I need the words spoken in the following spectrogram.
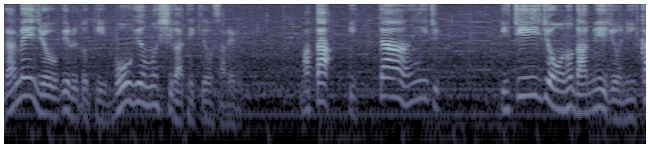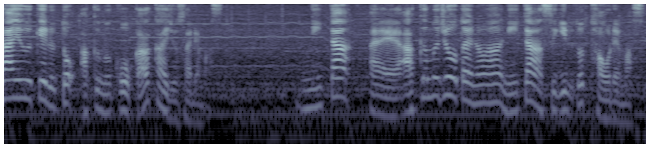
ダメージを受けるとき防御無視が適用される。また、1ターン以1以上のダメージを2回受けると悪夢効果が解除されます。2ターン、えー、悪夢状態のは2ターン過ぎると倒れます。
